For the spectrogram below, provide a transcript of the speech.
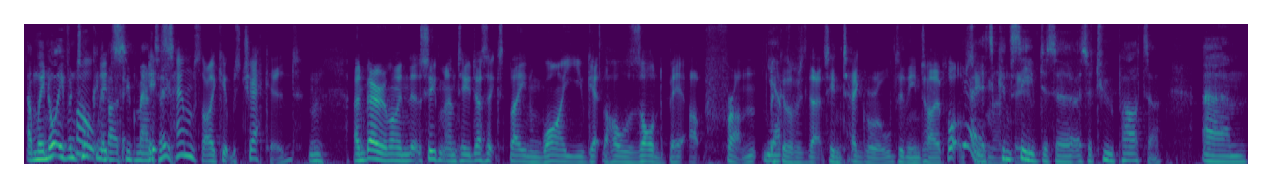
And we're not even Well, talking about Superman it 2. sounds like it was checkered. And bear in mind that Superman 2 does explain why you get the whole Zod bit up front, Yeah. because obviously that's integral to the entire plot of yeah, Superman it's 2, conceived as a, as a two parter. Um,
